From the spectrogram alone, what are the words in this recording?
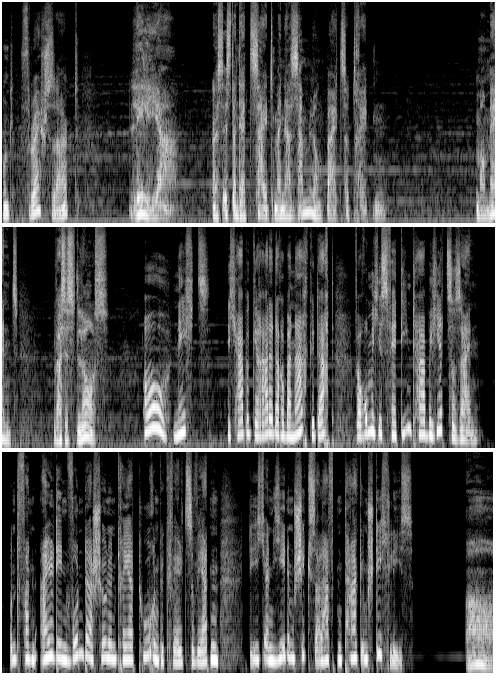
Und Thrash sagt: Lilia, es ist an der Zeit, meiner Sammlung beizutreten. Moment, was ist los? Oh, nichts. Ich habe gerade darüber nachgedacht, warum ich es verdient habe, hier zu sein und von all den wunderschönen Kreaturen gequält zu werden, die ich an jedem schicksalhaften Tag im Stich ließ. Oh,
